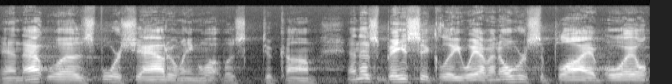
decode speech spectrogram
And that was foreshadowing what was to come. And that's basically, we have an oversupply of oil,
